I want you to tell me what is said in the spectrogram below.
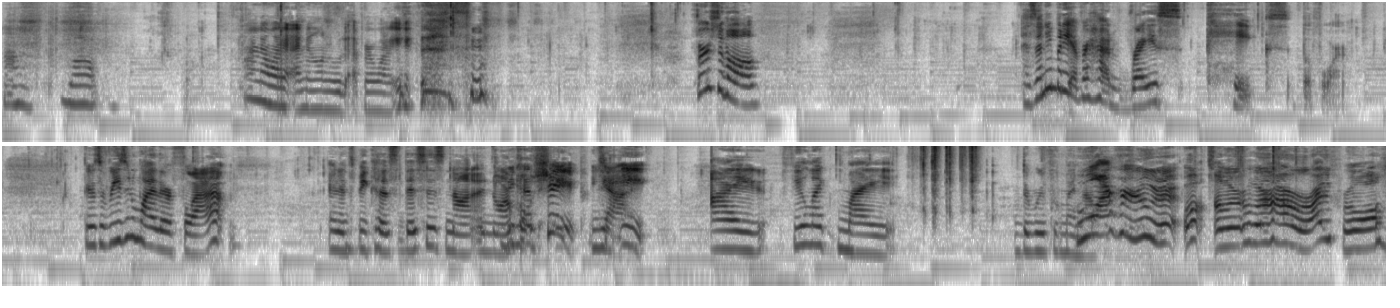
Well, I don't know why anyone would ever want to eat this. First of all, has anybody ever had rice cakes before? There's a reason why they're flat, and it's because this is not a normal Because shape it- to yeah. eat. I feel like my the roof of my mouth. You oh, I'm gonna have a rice roll.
